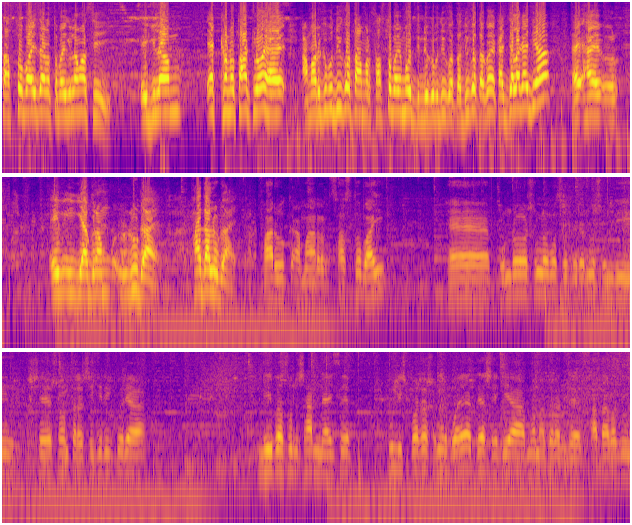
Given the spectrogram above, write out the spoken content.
স্বাস্থ্য ভাই যারা তো ভাইগুলাম আছি, এইগুলাম একখানো থাকল হ্যাঁ আমার কেবো দুই কথা, আমার স্বাস্থ্য ভাই মধ্যে কেবো দুই কথা দুই কথা কয়ে, কাজে লাগাই দিয়া হ্যাঁ হ্যাঁ এই ইয়াগুলাম লুডায়, ফায়দা লুডায়। ফারুক আমার স্বাস্থ্য ভাই হ্যাঁ পনেরো ষোলো বছর ধরে নসুন্দি সে সন্ত্রাসীগিরি করিয়া নির্বাচন সামনে আইছে, পুলিশ প্রশাসনের বয়ে দেশে গিয়া মনে করেন যে সাদাবাজি,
